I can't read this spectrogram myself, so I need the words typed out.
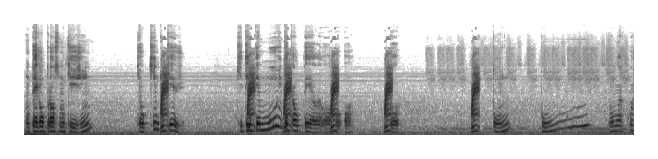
Vamos pegar o próximo queijinho. Que é o quinto queijo. Que tem que ter muita cautela. Ó, ó, ó. ó. Pum. Vamos lá.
